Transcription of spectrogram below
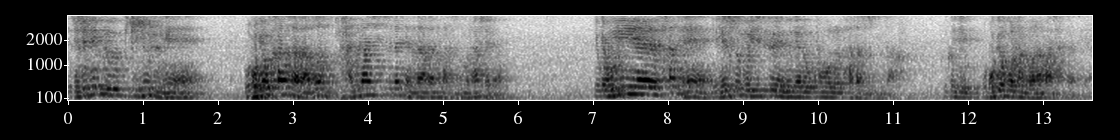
예수님 그 비유 중에 목욕한 사람은 발만 씻으면 된다는 말씀을 하셔요. 우리의 삶에 예수 그리스도의 은혜로 구원을 받았습니다. 그 이제 목욕을 한 거나 마찬가지예요.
